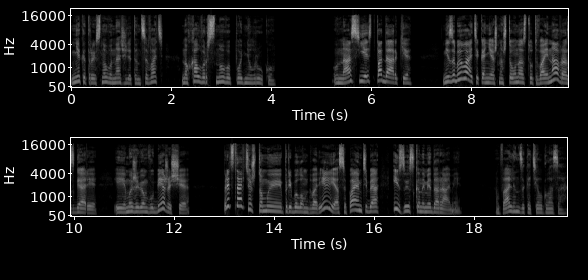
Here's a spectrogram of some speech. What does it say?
некоторые снова начали танцевать, но Халвар снова поднял руку. «У нас есть подарки. Не забывайте, конечно, что у нас тут война в разгаре, и мы живем в убежище. Представьте, что мы при былом дворе и осыпаем тебя изысканными дарами». Вален закатил глаза.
